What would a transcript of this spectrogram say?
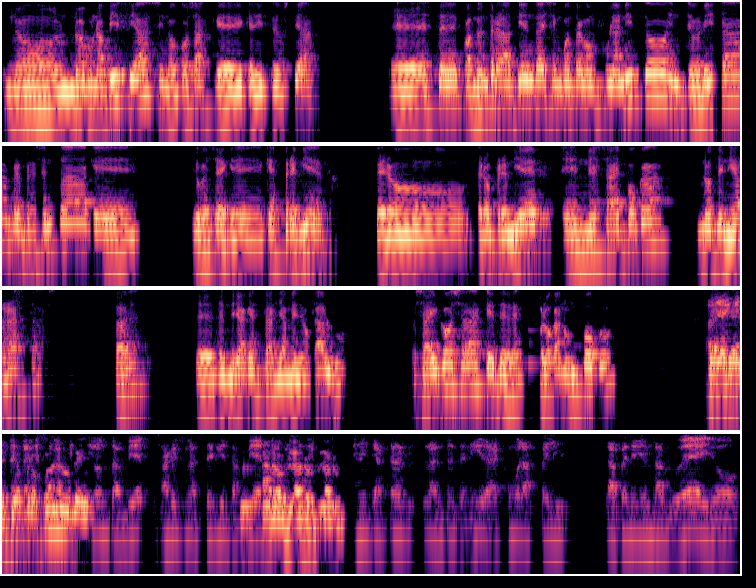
no, no alguna pifia, sino cosas que, que dice, hostia, eh, este cuando entra a la tienda y se encuentra con fulanito, en teoría representa que, yo qué sé, que, que, es Premier, pero, pero Premier en esa época no tenía rastas, ¿sabes? tendría que estar ya medio calvo. O sea, hay cosas que te descolocan un poco. A ver, hay que, que es una ficción también, o sea, que es una serie también. Claro, claro, claro. Tienen que hacer la entretenida, es como las pelis, la peli de NWA o,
